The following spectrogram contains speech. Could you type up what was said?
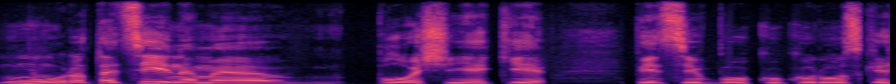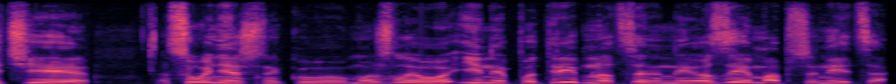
ну, ротаційними площі, які під сівбу кукурузки чи соняшнику, можливо, і не потрібно, це не озима пшениця.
